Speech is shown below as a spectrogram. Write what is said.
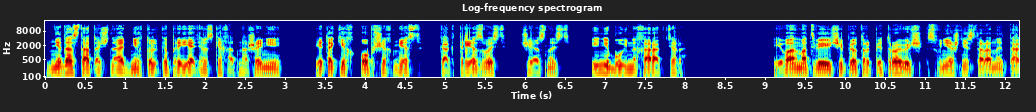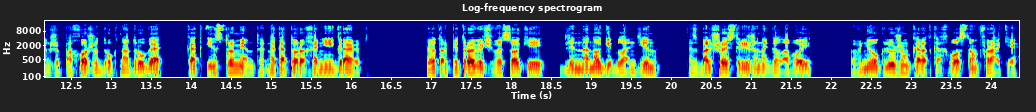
недостаточно одних только приятельских отношений и таких общих мест, как трезвость, честность и небуйный характер. Иван Матвеевич и Петр Петрович с внешней стороны также похожи друг на друга, как инструменты, на которых они играют. Петр Петрович высокий, длинноногий блондин, с большой стриженной головой, в неуклюжем короткохвостом фраке.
